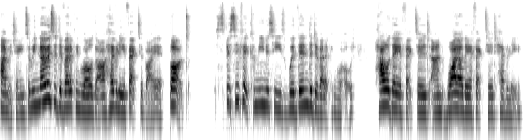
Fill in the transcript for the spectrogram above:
climate change. So we know it's a developing world that are heavily affected by it, but specific communities within the developing world, how are they affected and why are they affected heavily?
